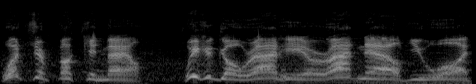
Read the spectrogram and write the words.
What's your fucking mouth? We could go right here, right now, if you want.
